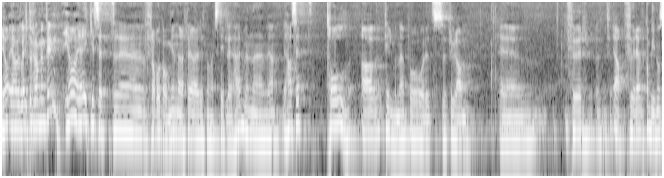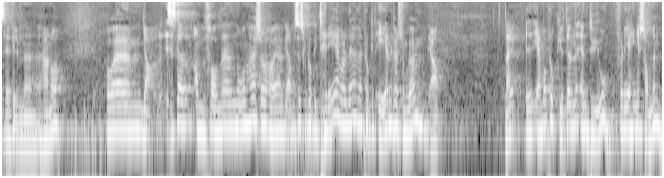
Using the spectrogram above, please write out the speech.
Ja, jeg har løfte ikke- fram en film? Ja, jeg har ikke sett uh, fra balkongen. Det er derfor jeg har liksom vært stille her. Men uh, ja. jeg har sett tolv av filmene på årets program. Uh, før, ja, før jeg kan begynne å se filmene her nå. Og eh, ja, Hvis jeg skal anbefale noen her, så har jeg ja, Hvis jeg skal plukke ut tre, var det det? Men jeg plukket én i første omgang. Ja. Nei, jeg må plukke ut en, en duo, for de henger sammen.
